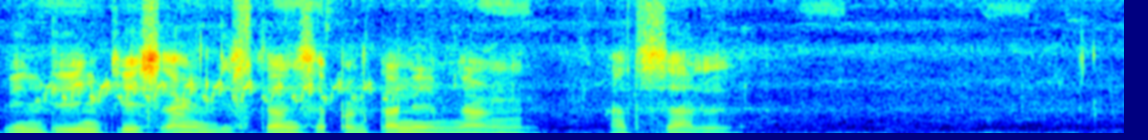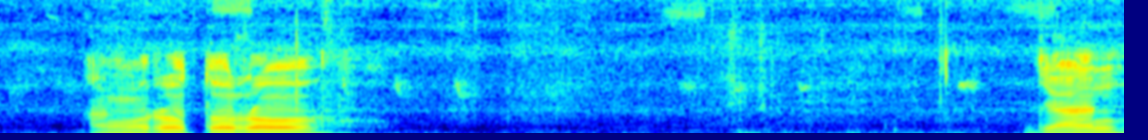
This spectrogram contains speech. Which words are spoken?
Twenty inches ang distance sa pagtanim ng atsal. Ang rotoro Diyan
